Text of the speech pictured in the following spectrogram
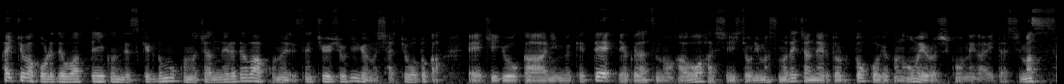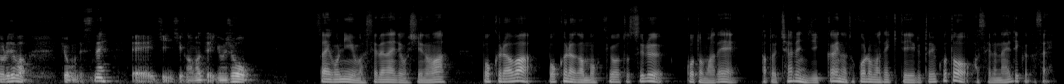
はい、今日はこれで終わっていくんですけれども、このチャンネルでは、このようにですね、中小企業の社長とか、え、起業家に向けて役立つノウハウを発信しておりますので、チャンネル登録と高評価の方もよろしくお願いいたしますます。それでは、今日もですね、えー、一日頑張っていきましょう。最後に忘れないでほしいのは、僕らは僕らが目標とすることまで、あとチャレンジ1回のところまで来ているということを忘れないでください。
